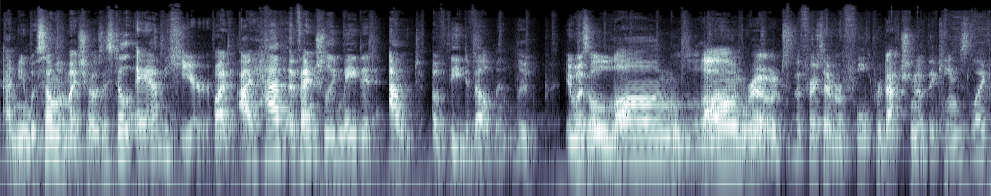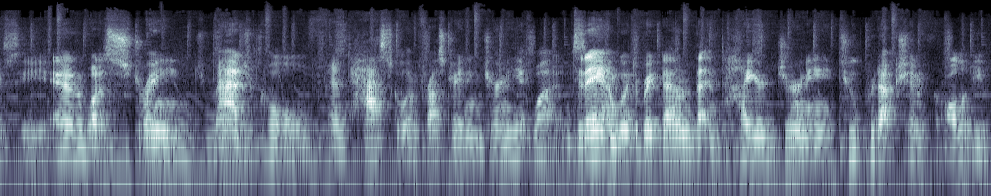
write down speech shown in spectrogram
I mean, with some of my shows, I still am here, but I have eventually made it out of the development loop. It was a long, long road to the first ever full production of The King's Legacy, and what a strange, magical, fantastical, and frustrating journey it was. Today, I'm going to break down that entire journey to production for all of you.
